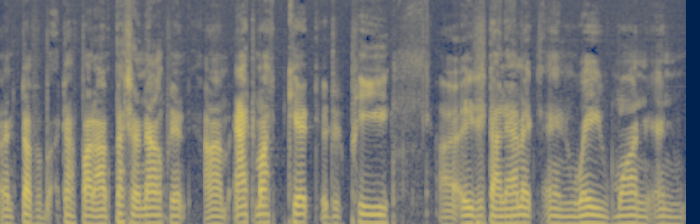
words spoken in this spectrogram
and stuff about, stuff about our special announcement. Um, Aftermath Kit, it was P, uh, Aegis Dynamics, and Wave 1 and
